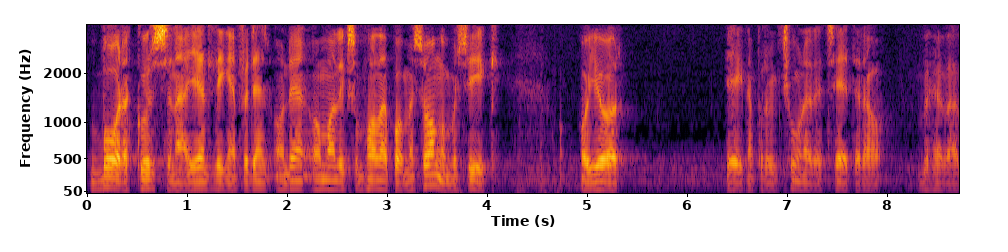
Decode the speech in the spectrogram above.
båda kurserna egentligen, för den, om, den, om man liksom håller på med sång och musik och gör egna produktioner etc. och behöver,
